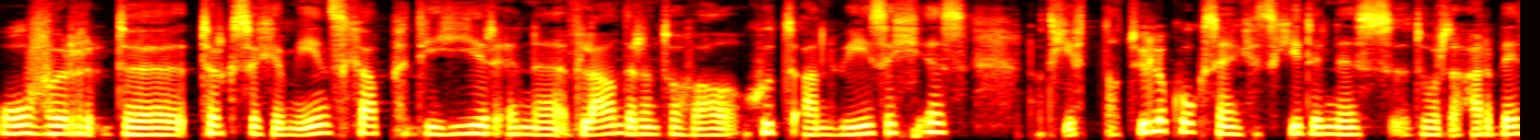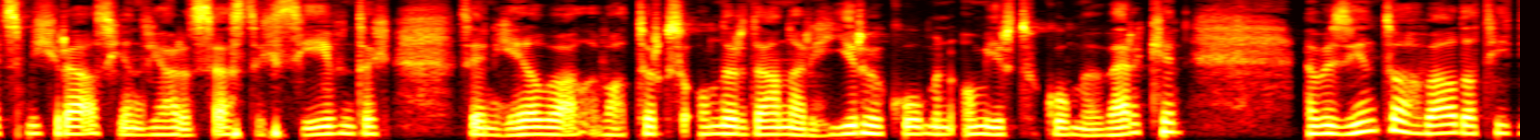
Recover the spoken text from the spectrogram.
over de Turkse gemeenschap die hier in eh, Vlaanderen toch wel goed aanwezig is. Dat geeft natuurlijk ook zijn geschiedenis door de arbeidsmigratie. In de jaren 60, 70 zijn heel wat, wat Turkse onderdanen naar hier gekomen om hier te komen werken. En we zien toch wel dat die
